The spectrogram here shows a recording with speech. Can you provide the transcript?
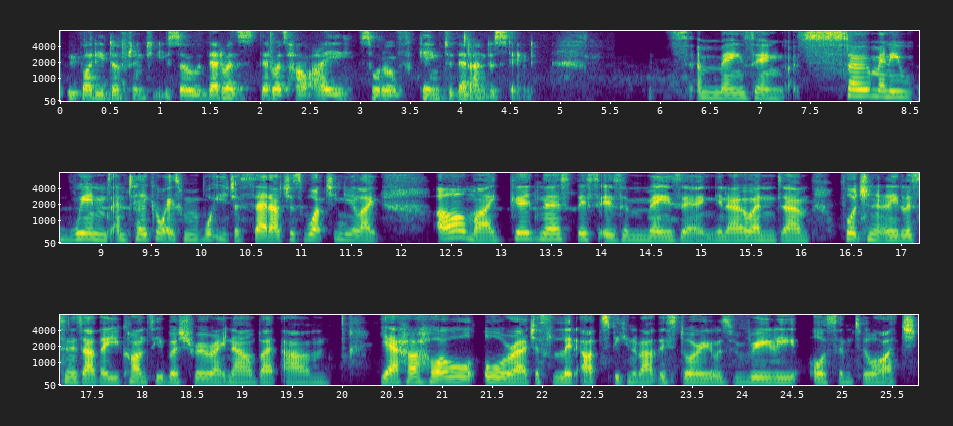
everybody differently so that was that was how i sort of came to that understanding amazing. So many wins and takeaways from what you just said. I was just watching you like, oh my goodness, this is amazing, you know. And um, fortunately, listeners out there, you can't see Bushra right now, but um, yeah, her whole aura just lit up speaking about this story. It was really awesome to watch.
